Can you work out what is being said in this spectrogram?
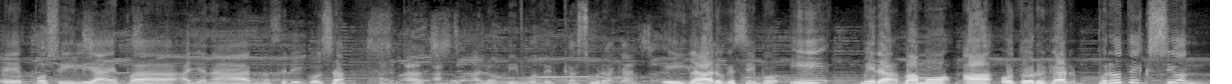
eh, posibilidades para allanar una serie de cosas. A, a- a lo- a los mismos del caso Huracán. Y claro que sí, po. y mira, vamos a otorgar protección,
